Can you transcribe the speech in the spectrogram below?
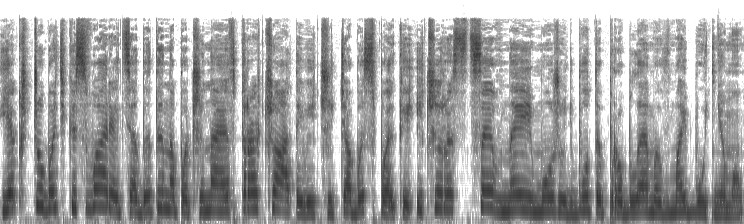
Якщо батьки сваряться, дитина починає втрачати відчуття безпеки, і через це в неї можуть бути проблеми в майбутньому,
